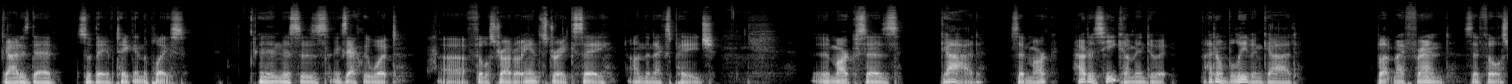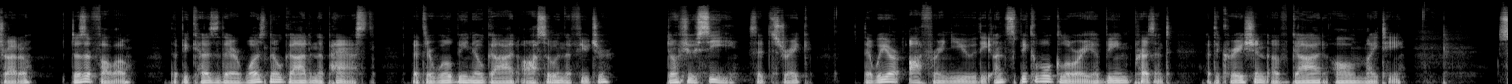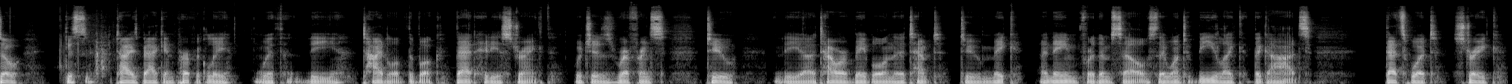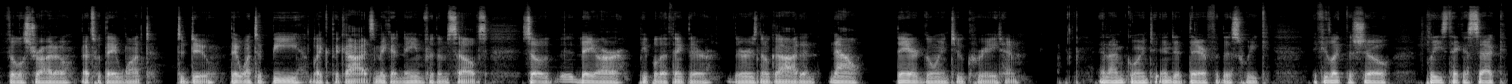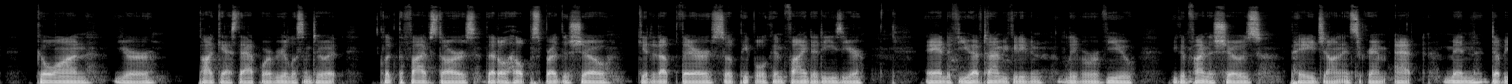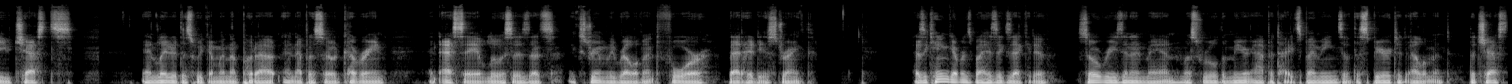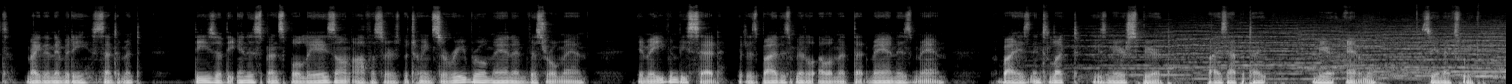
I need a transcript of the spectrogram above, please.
God is dead, so they have taken the place. And then this is exactly what uh, Filostrato and Straik say on the next page. Uh, Mark says, God, said Mark, how does he come into it? I don't believe in God. But, my friend, said Filostrato, does it follow that because there was no God in the past, that there will be no God also in the future? Don't you see, said Straik, that we are offering you the unspeakable glory of being present at the creation of God Almighty? So, This ties back in perfectly with the title of the book, That Hideous Strength, which is reference to the uh, Tower of Babel and the attempt to make a name for themselves. They want to be like the gods. That's what Straik, Filostrato, that's what they want to do. They want to be like the gods, make a name for themselves. So they are people that think there there is no God, and now they are going to create him. And I'm going to end it there for this week. If you like the show, please take a sec, go on your podcast app, wherever you're listening to it, click the five stars. That'll help spread the show, get it up there so people can find it easier. And if you have time, you could even leave a review. You can find the show's page on Instagram at minwchests. And later this week, I'm going to put out an episode covering an essay of Lewis's that's extremely relevant for that hideous strength. As a king governs by his executive, so reason and man must rule the mere appetites by means of the spirited element, the chest, magnanimity, sentiment. These are the indispensable liaison officers between cerebral man and visceral man. It may even be said that it is by this middle element that man is man, for by his intellect he is mere spirit, by his appetite, mere animal. See you next week.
